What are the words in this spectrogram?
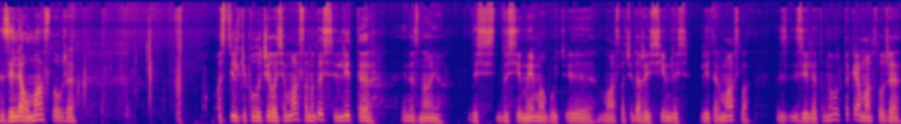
Зіляв масло вже. Ось тільки вийшло масла, ну десь літр, я не знаю, десь до 7, мабуть, е, масла, чи навіть 7 десь літр масла з- зілляти. Ну, таке масло вже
